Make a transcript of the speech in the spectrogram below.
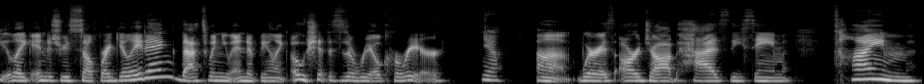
like industries self-regulating, that's when you end up being like, "Oh shit, this is a real career." Yeah. Um whereas our job has the same time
